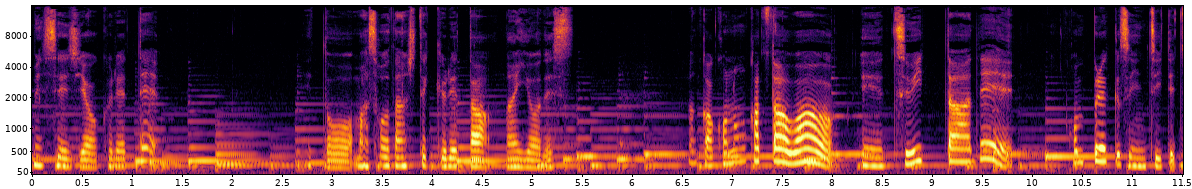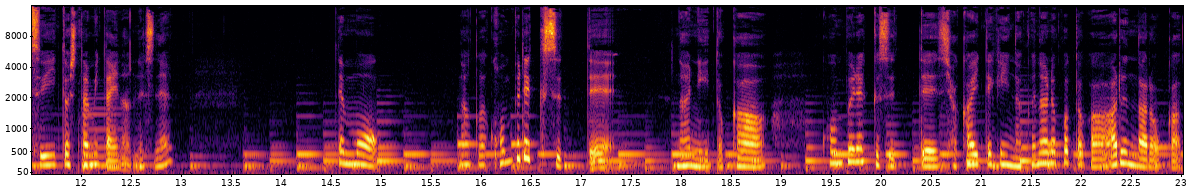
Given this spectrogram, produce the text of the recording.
メッセージをくれて、えっと、まあ、相談してくれた内容です。なんかこの方は、えー、ツイッターでコンプレックスについてツイートしたみたいなんですねでもなんかコンプレックスって何とかコンプレックスって社会的になくなることがあるんだろうかっ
